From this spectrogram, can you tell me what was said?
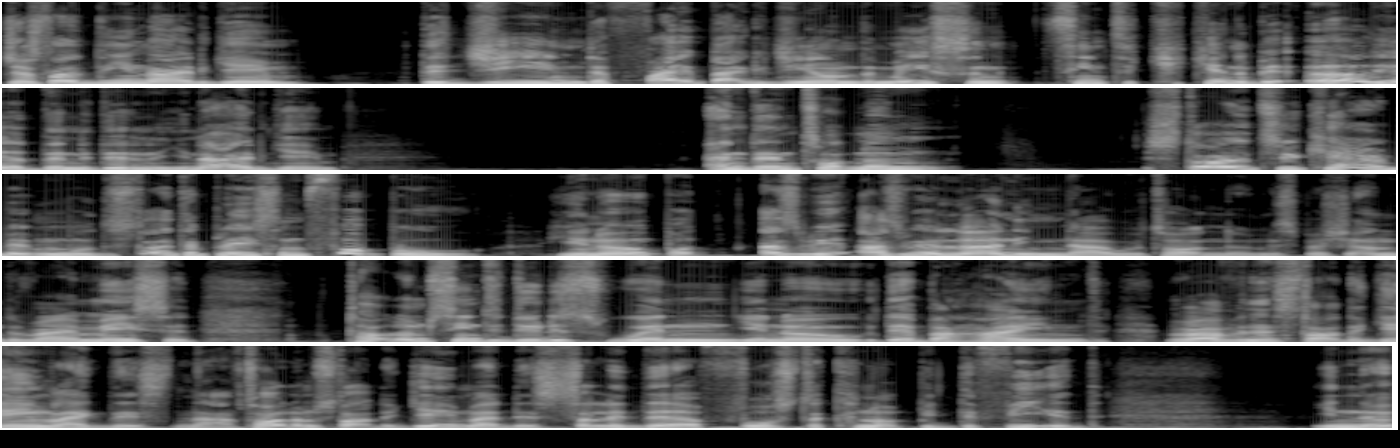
just like the United game, the gene, the fight back gene on the Mason seemed to kick in a bit earlier than it did in the United game. And then Tottenham started to care a bit more. They started to play some football, you know. But as we as we're learning now with Tottenham, especially under Ryan Mason, Tottenham seem to do this when you know they're behind, rather than start the game like this. Now, Tottenham start the game like this, suddenly they're a force that cannot be defeated. You know,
